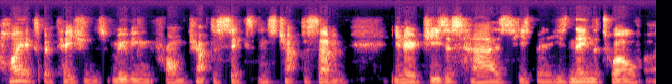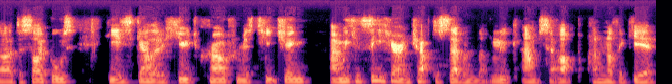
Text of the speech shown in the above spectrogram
high expectations moving from chapter six into chapter seven. You know, Jesus has he's been he's named the twelve uh, disciples. He's gathered a huge crowd from his teaching, and we can see here in chapter seven that Luke amps it up another gear.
